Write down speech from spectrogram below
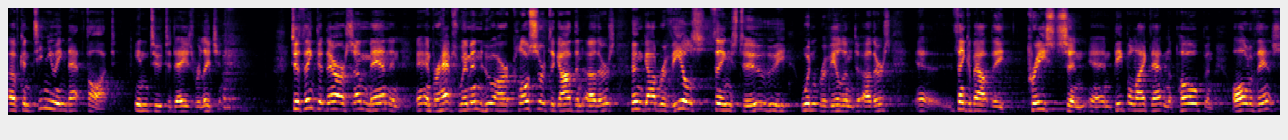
of continuing that thought into today's religion. To think that there are some men and, and perhaps women who are closer to God than others, whom God reveals things to, who He wouldn't reveal them to others. Uh, think about the priests and, and people like that, and the Pope, and all of this.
